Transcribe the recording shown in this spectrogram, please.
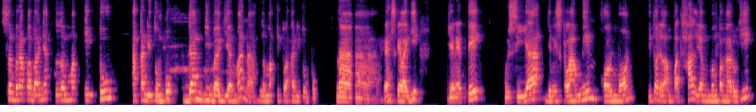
seberapa banyak lemak itu akan ditumpuk dan di bagian mana lemak itu akan ditumpuk. Nah, ya sekali lagi genetik, usia, jenis kelamin, hormon itu adalah empat hal yang mempengaruhi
